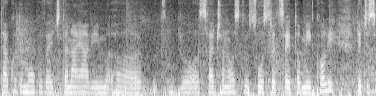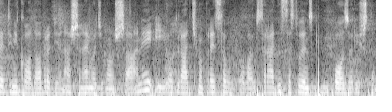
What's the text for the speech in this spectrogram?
tako da mogu već da najavim uh, svečanost u susret Svetom Nikoli, gdje će Sveti Nikola da obradio naše najmlađe malšane i odradit ćemo predstavu ovaj, u saradnji sa studentskim pozorištem.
